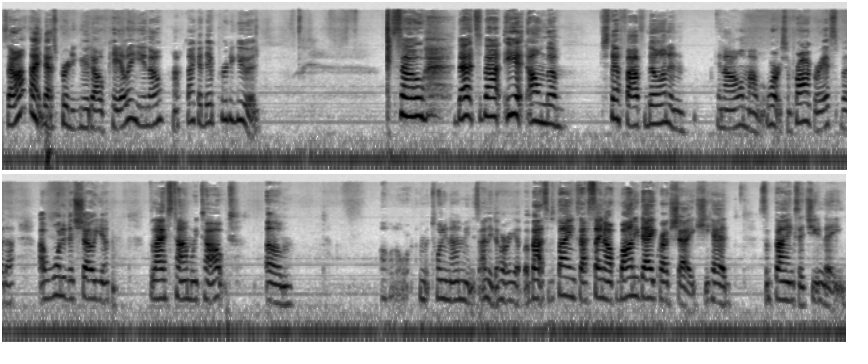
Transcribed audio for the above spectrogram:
So I think that's pretty good old Kelly, you know. I think I did pretty good. So that's about it on the stuff I've done and, and all my works in progress. But uh, I wanted to show you last time we talked um, oh Lord, I'm at 29 minutes. I need to hurry up. About some things I sent off Bonnie Day Crochet. She had some things that you need.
